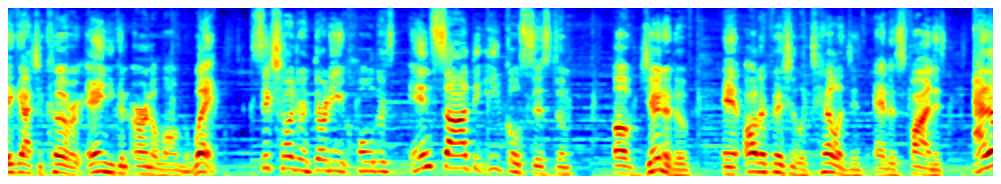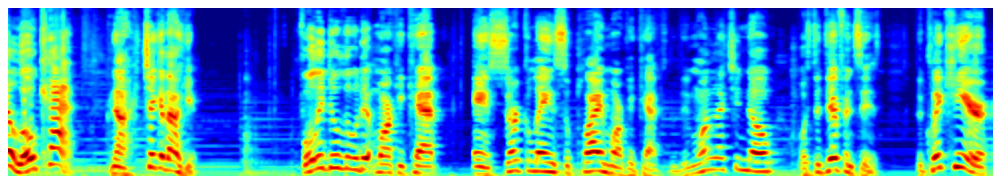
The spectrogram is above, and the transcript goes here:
they got you covered and you can earn along the way. 638 holders inside the ecosystem of Generaitiv and artificial intelligence at its finest at a low cap. Now, check it out here. Fully diluted market cap and circulating supply market cap. I want to let you know what the difference is. To click here,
